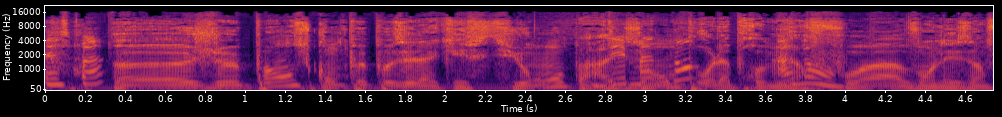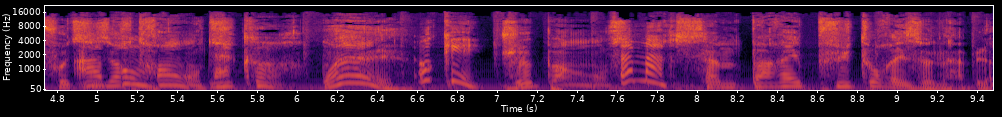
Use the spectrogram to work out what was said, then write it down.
n'est-ce pas Euh, je pense qu'on peut poser la question, par Dès exemple, pour la première Ah non. fois avant les infos de Ah bon 6h30. D'accord. ouais, Ok. je pense. Ça marche. Ça me paraît plutôt raisonnable.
